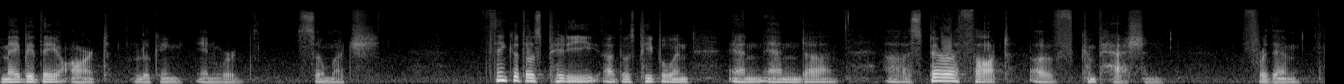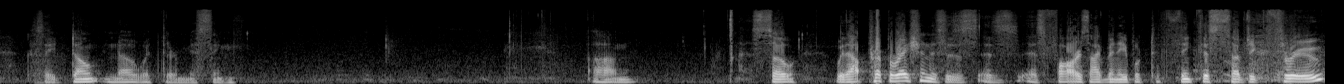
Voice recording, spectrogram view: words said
maybe they aren't looking inward so much. Think of those pity, uh, those people, and and and uh, uh, spare a thought of compassion for them because they don't know what they're missing. Um, so, without preparation, this is as, as far as I've been able to think this subject through.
